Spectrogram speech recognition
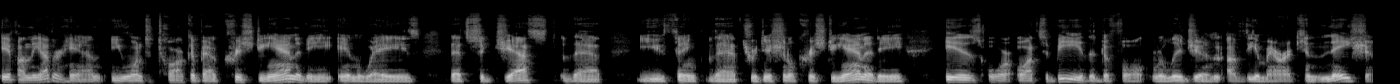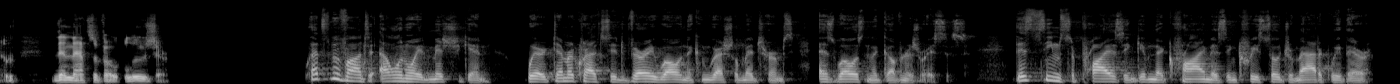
If, on the other hand, you want to talk about Christianity in ways that suggest that you think that traditional Christianity is or ought to be the default religion of the American nation, then that's a vote loser. Let's move on to Illinois and Michigan, where Democrats did very well in the congressional midterms as well as in the governor's races. This seems surprising given that crime has increased so dramatically there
